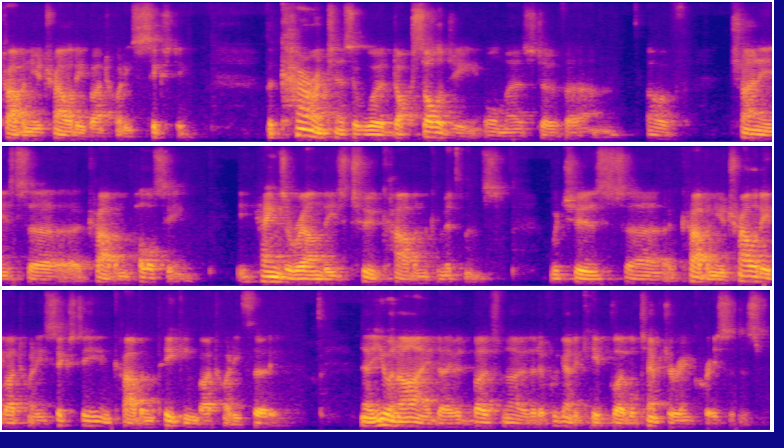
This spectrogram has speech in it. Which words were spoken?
carbon neutrality by 2060. The current, as it were, doxology almost of, um, of Chinese uh, carbon policy it hangs around these two carbon commitments, which is uh, carbon neutrality by 2060 and carbon peaking by 2030. Now, you and I, David, both know that if we're going to keep global temperature increases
